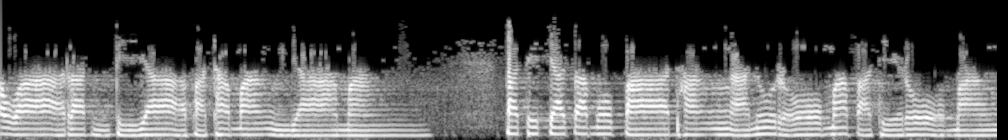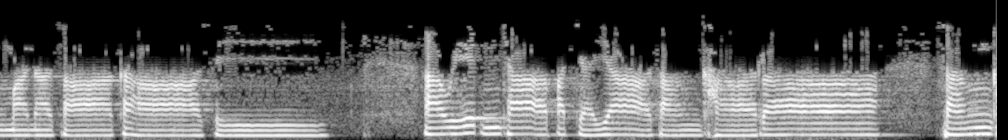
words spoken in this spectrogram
ะวารันติยาปัทมังยามัง ปฏิจจสมุปาทังอนุโรมาปฏิโรมังมานาสาคาสี อวิชชาปัจจยาสังขารา สังข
